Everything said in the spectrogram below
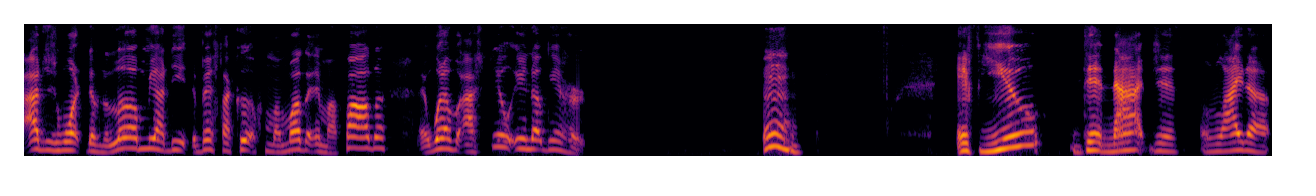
I just want them to love me. I did the best I could for my mother and my father, and whatever. I still end up getting hurt. Mm. If you did not just light up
